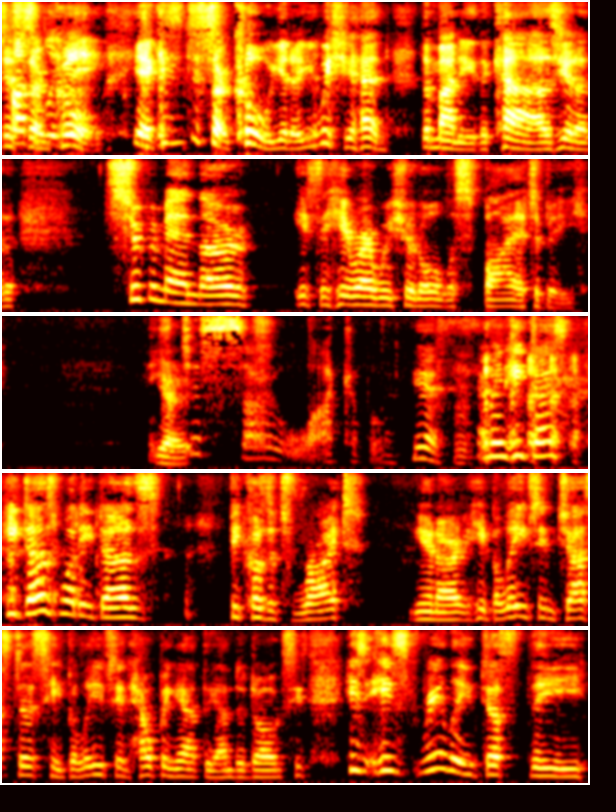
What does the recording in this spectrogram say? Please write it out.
just so cool. be. Yeah, because he's just so cool. You know, you wish you had the money, the cars. You know, the... Superman though is the hero we should all aspire to be. He's Yeah. just so likable. Yeah, I mean, he does he does what he does because it's right. You know, he believes in justice. He believes in helping out the underdogs. He's he's he's really just the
